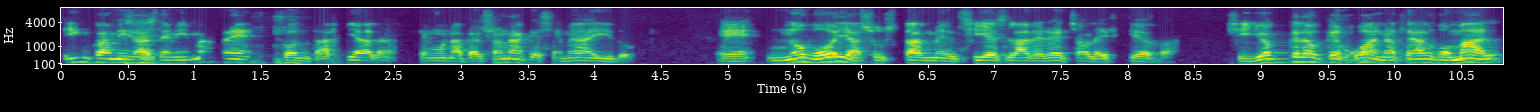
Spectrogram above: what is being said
cinco amigas de mi madre contagiadas. Tengo una persona que se me ha ido. Eh, no voy a asustarme si es la derecha o la izquierda. Si yo creo que Juan hace algo mal,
